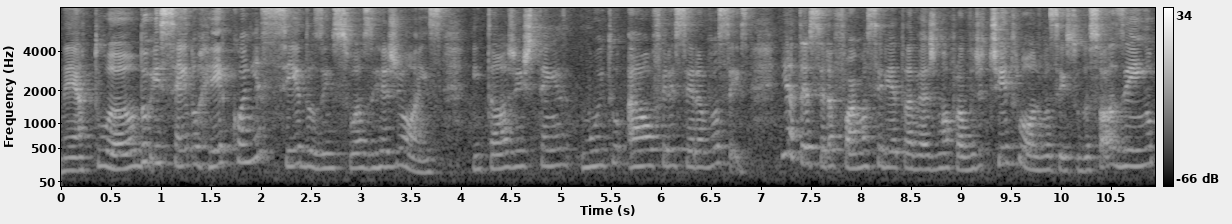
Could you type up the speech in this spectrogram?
né, atuando e sendo reconhecidos em suas regiões. Então a gente tem muito a oferecer a vocês. E a terceira forma seria através de uma prova de título, onde você estuda sozinho,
